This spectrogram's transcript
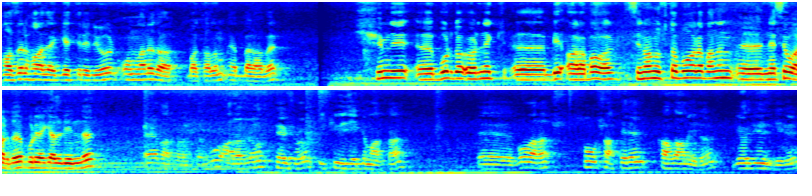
hazır hale getiriliyor. Onlara da bakalım hep beraber. Şimdi e, burada örnek e, bir araba var. Sinan Usta bu arabanın e, nesi vardı buraya geldiğinde? Evet arkadaşlar bu aracımız Peugeot 250 marka. Ee, bu araç sol şahseren kazalıydı. Gördüğünüz gibi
